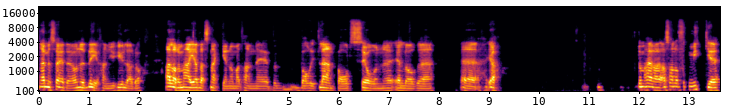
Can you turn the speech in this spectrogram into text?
Nej, men så är det, och nu blir han ju hyllad. Och alla de här jävla snacken om att han eh, varit Lampards son eller eh, eh ja, de här, alltså han har fått mycket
